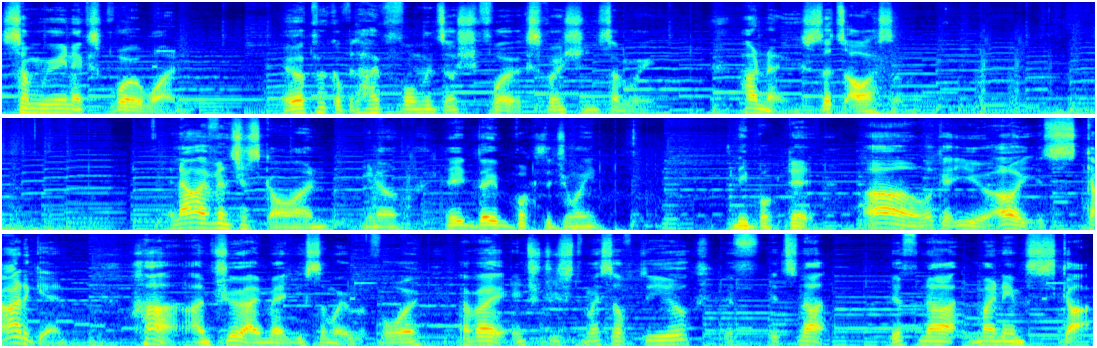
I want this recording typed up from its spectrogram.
Submarine Explorer 1. A replica of a high performance ocean floor exploration submarine. How nice, that's awesome. And now Evan's just gone, you know. They, they booked the joint. They booked it. Oh, look at you. Oh, it's Scott again. Huh, I'm sure I met you somewhere before. Have I introduced myself to you? If it's not, if not, my name's Scott.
